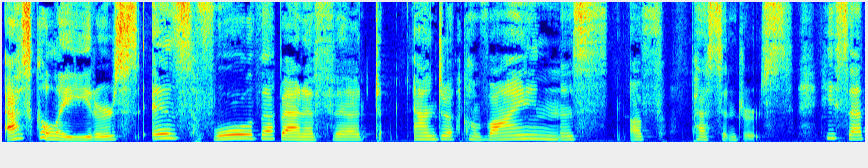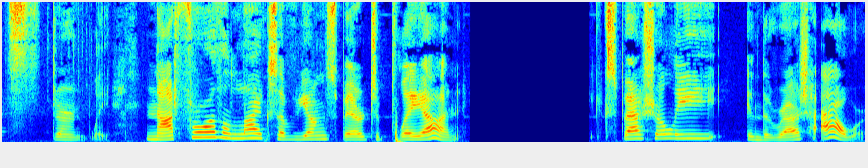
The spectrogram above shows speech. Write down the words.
Escalators is for the benefit and convenience of passengers, he said sternly, not for the likes of young spare to play on, especially in the rush hour.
